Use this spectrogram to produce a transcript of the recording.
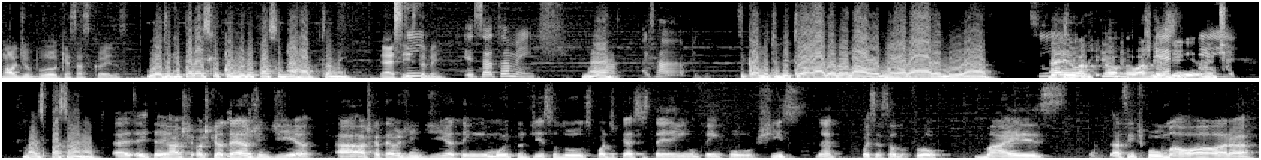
um audiobook, essas coisas. e outra que parece que a corrida passa mais rápido também, É, tem isso Sim. também. Exatamente. né? Mais rápido. Ficar muito bitolado no, no horário ali, ah, Sim. É, eu acho, eu, eu acho que É, assim, mas passa mais rápido. É, então eu acho, acho que até hoje em dia, ah, acho que até hoje em dia tem muito disso dos podcasts terem um tempo X, né? Com exceção do Flow, mas assim, tipo, uma hora,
